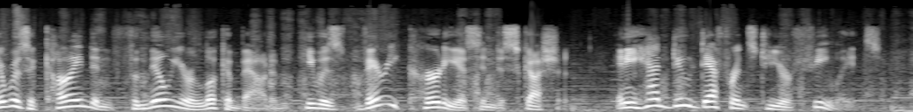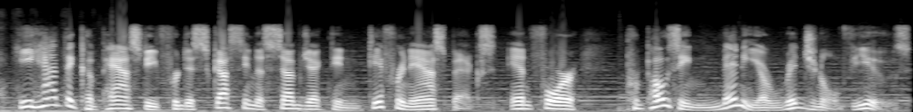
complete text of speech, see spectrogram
There was a kind and familiar look about him. He was very courteous in discussion, and he had due deference to your feelings. He had the capacity for discussing a subject in different aspects and for proposing many original views,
